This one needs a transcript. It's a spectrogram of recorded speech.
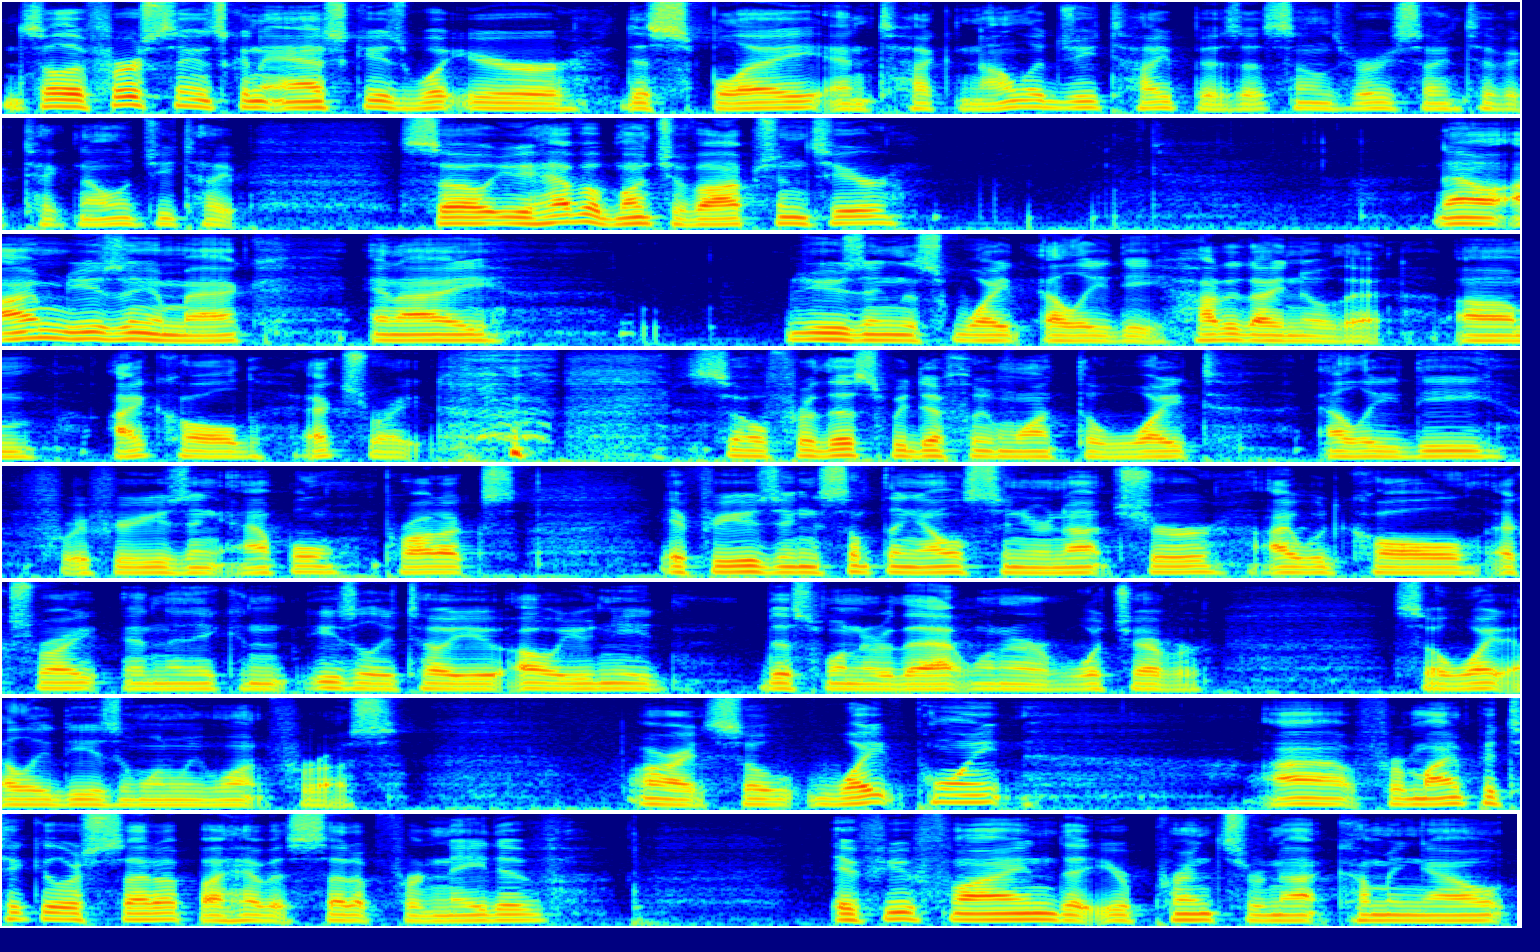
And so the first thing it's going to ask you is what your display and technology type is. That sounds very scientific, technology type. So you have a bunch of options here. Now I'm using a Mac and I using this white LED. How did I know that? Um, I called X-Rite So for this, we definitely want the white LED for if you're using Apple products. If you're using something else and you're not sure, I would call X-Rite and they can easily tell you, oh, you need this one or that one or whichever. So white LED is the one we want for us. All right, so white point, uh, for my particular setup, I have it set up for native. If you find that your prints are not coming out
